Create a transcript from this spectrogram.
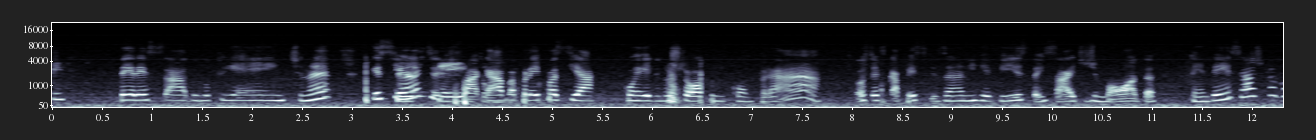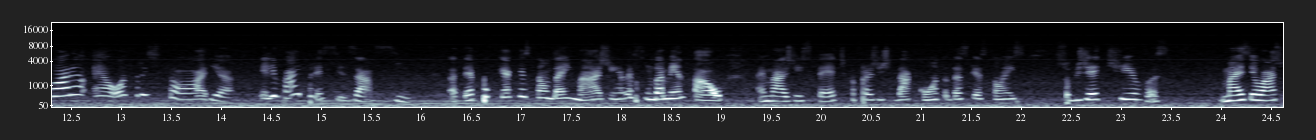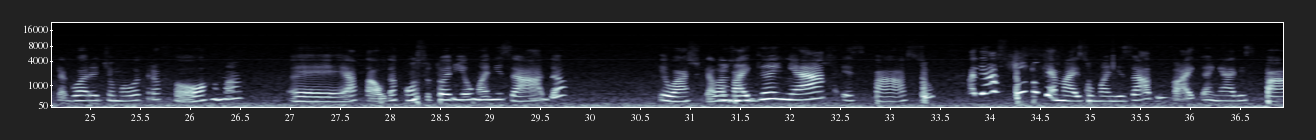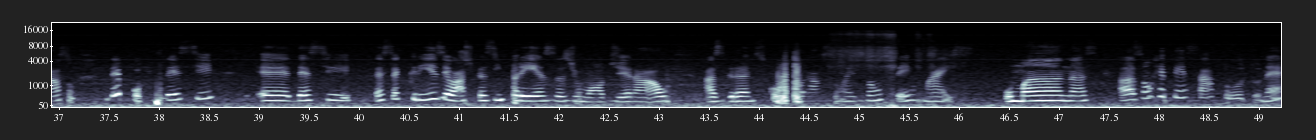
interessado no cliente, né? Porque se Perfeito. antes a gente pagava para ir passear com ele no shopping e comprar, ou você ficar pesquisando em revista, em site de moda, tendência, acho que agora é outra história. Ele vai precisar sim, até porque a questão da imagem ela é fundamental, a imagem estética, para a gente dar conta das questões subjetivas. Mas eu acho que agora de uma outra forma, é, a tal da consultoria humanizada, eu acho que ela uhum. vai ganhar espaço. Aliás, tudo que é mais humanizado vai ganhar espaço depois desse, é, desse, dessa crise. Eu acho que as empresas, de um modo geral, as grandes corporações vão ser mais humanas, elas vão repensar tudo, né?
